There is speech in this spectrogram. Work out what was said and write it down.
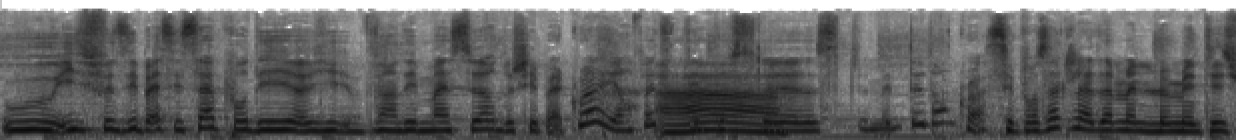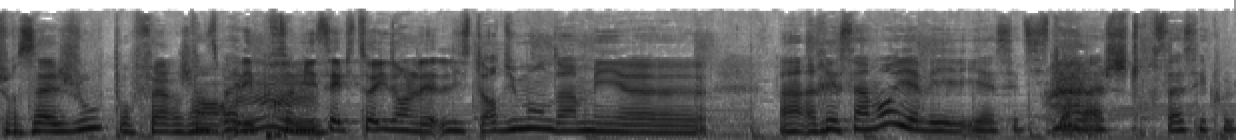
où ils faisaient passer ça pour des, enfin, des masseurs de je sais pas quoi, et en fait c'était Ah. pour se, se mettre dedans quoi. C'est pour ça que la dame, elle le mettait sur sa joue pour faire genre. c'est pas les hmm. premiers sextoys dans l'histoire du monde, hein, mais euh, récemment il y avait il y a cette histoire-là. Je trouve ça assez cool.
